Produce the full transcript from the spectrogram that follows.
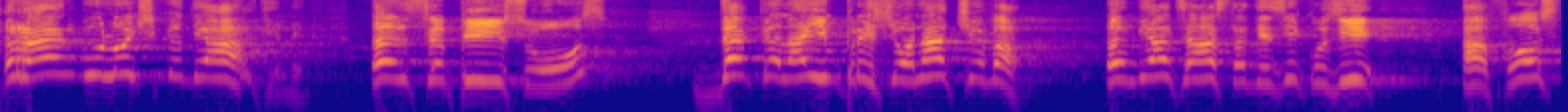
rangul lui și cât de altele. Însă pe Iisus, dacă l-a impresionat ceva în viața asta de zi cu zi, a fost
